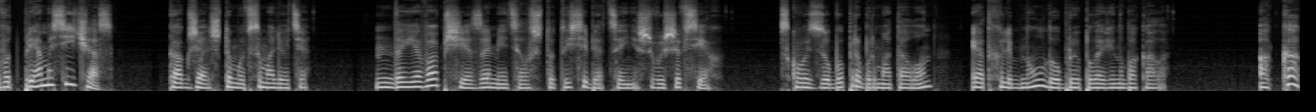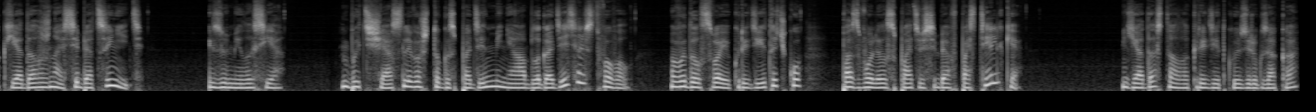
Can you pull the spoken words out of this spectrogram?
Вот прямо сейчас! Как жаль, что мы в самолете. «Да я вообще заметил, что ты себя ценишь выше всех». Сквозь зубы пробормотал он и отхлебнул добрую половину бокала. «А как я должна себя ценить?» — изумилась я. «Быть счастлива, что господин меня облагодетельствовал? Выдал свою кредиточку, позволил спать у себя в постельке?» Я достала кредитку из рюкзака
